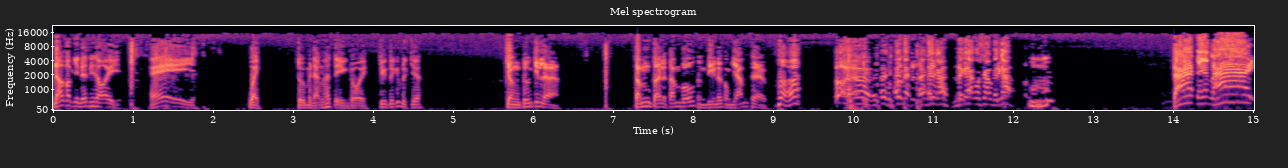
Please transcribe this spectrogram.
Đó không gì nữa thì thôi. Hey. Quay, tụi mình ăn hết tiền rồi. Chương tôi kiếm được chưa? Trần tướng chính là tấm tay là tấm vốn thằng điên nó không dám theo. Hả Đại ca, đại ca, có sao đại ca? Ừ. Trả tiền lại.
